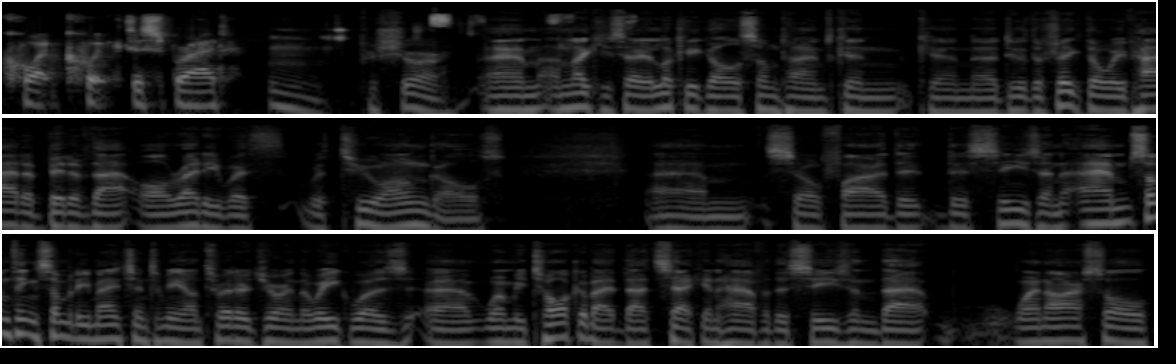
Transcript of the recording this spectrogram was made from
quite quick to spread. Mm, for sure, um, and like you say, a lucky goal sometimes can can uh, do the trick. Though we've had a bit of that already with with two own goals um, so far the, this season. Um, something somebody mentioned to me on Twitter during the week was uh, when we talk about that second half of the season that when Arsenal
